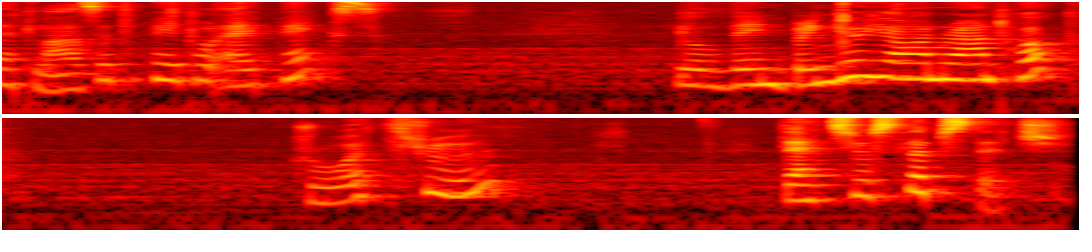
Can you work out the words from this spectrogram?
that lies at the petal apex. You'll then bring your yarn round hook, draw it through. That's your slip stitch.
